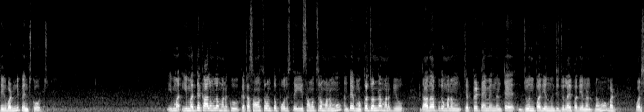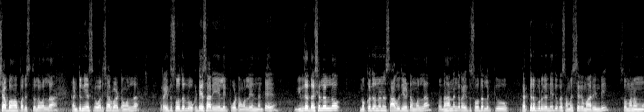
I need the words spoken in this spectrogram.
దిగుబడిని పెంచుకోవచ్చు. ఈ మ ఈ మధ్య కాలంలో మనకు గత సంవత్సరంతో పోలిస్తే ఈ సంవత్సరం మనము అంటే మొక్కజొన్న మనకి దాదాపుగా మనం చెప్పే టైం ఏంటంటే జూన్ పదిహేను నుంచి జూలై పదిహేను అంటున్నాము. బట్ వర్షాభావ పరిస్థితుల వల్ల కంటిన్యూస్గా వర్షాలు పడటం వల్ల రైతు సోదరులు ఒకటేసారి వేయలేకపోవటం వల్ల ఏంటంటే వివిధ దశలలో మొక్కజొన్నను సాగు చేయటం వల్ల ప్రధానంగా రైతు సోదరులకు కత్తెర పురుగు అనేది ఒక సమస్యగా మారింది. సో మనము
